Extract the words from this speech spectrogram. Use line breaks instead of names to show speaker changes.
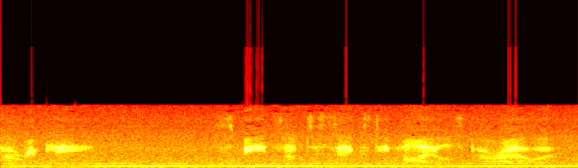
Hurricane. Speeds up to 60 miles per hour.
